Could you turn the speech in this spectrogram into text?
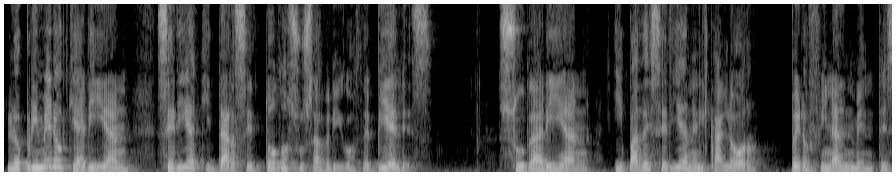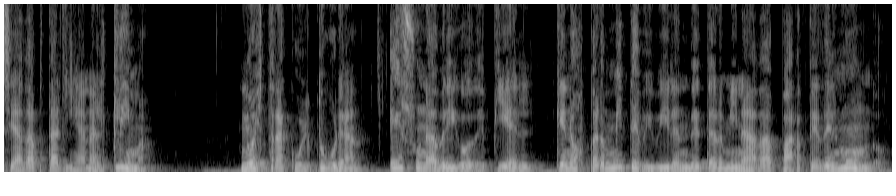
lo primero que harían sería quitarse todos sus abrigos de pieles. Sudarían y padecerían el calor, pero finalmente se adaptarían al clima. Nuestra cultura es un abrigo de piel que nos permite vivir en determinada parte del mundo.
